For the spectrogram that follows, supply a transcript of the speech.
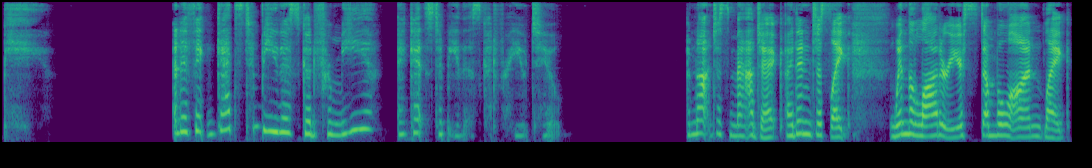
be. And if it gets to be this good for me, it gets to be this good for you too. I'm not just magic. I didn't just like win the lottery or stumble on like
